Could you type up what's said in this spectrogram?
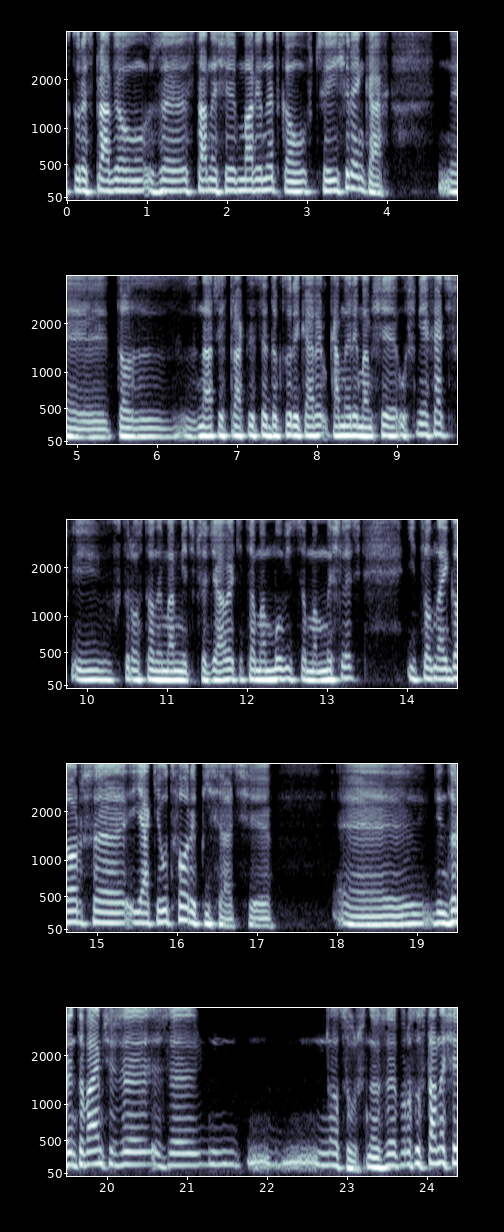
które sprawią, że stanę się marionetką w czyichś rękach. E, to znaczy w praktyce, do której kamery mam się uśmiechać i w którą stronę mam mieć przedziałek i co mam mówić, co mam myśleć i co najgorsze, jakie utwory pisać. E, więc zorientowałem się, że, że no cóż, no, że po prostu stanę się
